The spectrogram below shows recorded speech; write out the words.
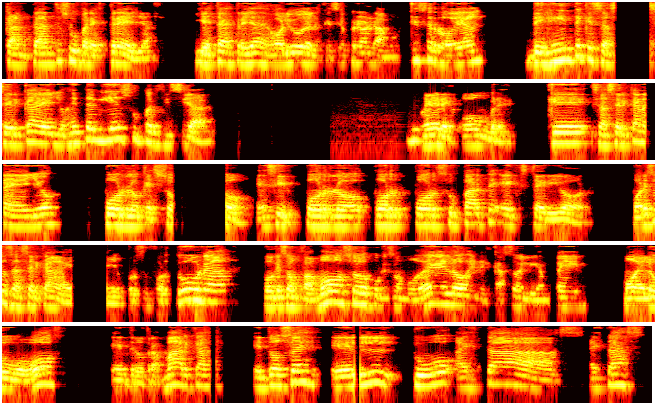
cantantes superestrellas y estas estrellas de Hollywood de las que siempre hablamos, que se rodean de gente que se acerca a ellos, gente bien superficial, mujeres, hombres, que se acercan a ellos por lo que son, es decir, por, lo, por, por su parte exterior. Por eso se acercan a ellos, por su fortuna, porque son famosos, porque son modelos, en el caso de Liam Payne, modelo Hugo Boss, entre otras marcas. entonces él tuvo a estas, a estas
